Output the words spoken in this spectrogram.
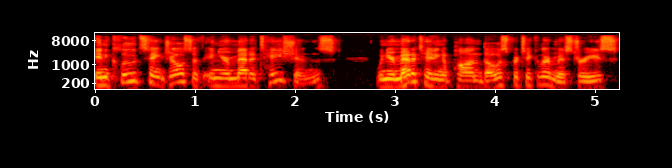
include St. Joseph in your meditations when you're meditating upon those particular mysteries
